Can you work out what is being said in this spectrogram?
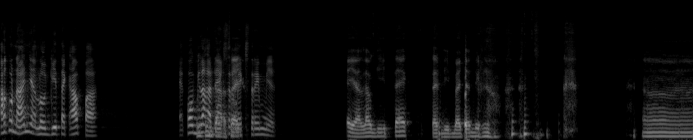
Aku nanya Logitech apa? Eh, kau bilang ada Bentar, ekstrem saya- ekstrimnya. Ya Logitech tadi baca dulu. Eh,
